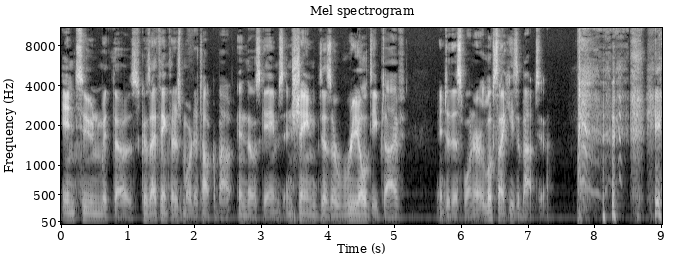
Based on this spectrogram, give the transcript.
in tune with those because I think there's more to talk about in those games. And Shane does a real deep dive into this one, or it looks like he's about to.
